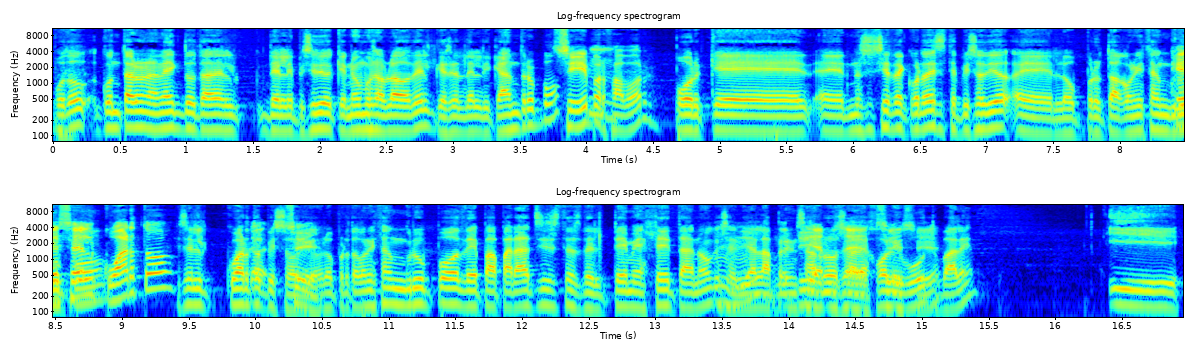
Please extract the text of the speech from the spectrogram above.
¿puedo contar una anécdota del, del episodio que no hemos hablado de él, que es el del licántropo? Sí, por favor. Porque eh, no sé si recordáis, este episodio eh, lo protagoniza un grupo. ¿Qué es el cuarto? Es el cuarto Eh, episodio. sí. Lo protagoniza un grupo de paparazzis estos del TMZ, ¿no? Que sería la prensa rosa de sí, Hollywood, sí. ¿vale? Y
